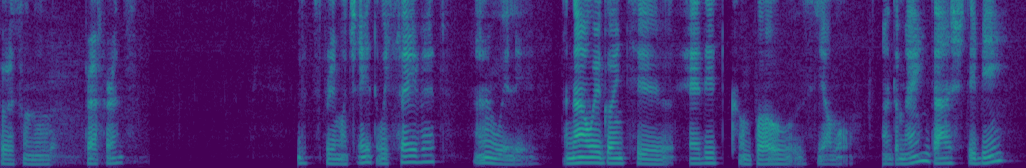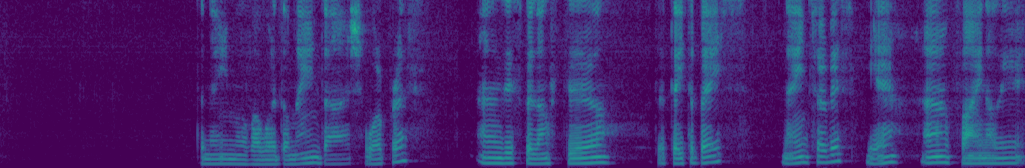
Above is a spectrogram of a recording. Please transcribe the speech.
personal preference. That's pretty much it. We save it and we leave. And now we're going to edit compose YAML. And domain dash db, the name of our domain dash WordPress. And this belongs to the database name service. Yeah. And finally,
